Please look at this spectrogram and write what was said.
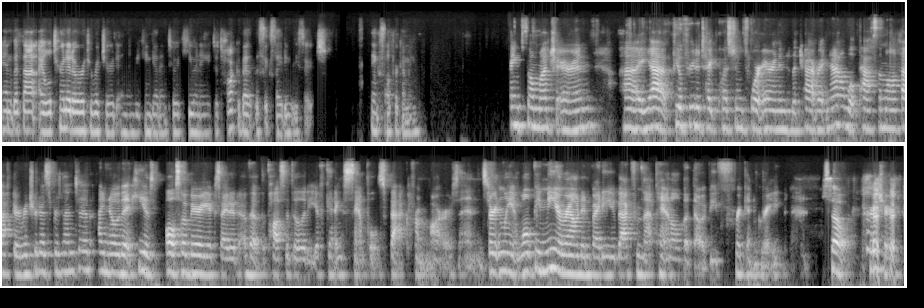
And with that, I will turn it over to Richard and then we can get into a Q&A to talk about this exciting research. Thanks all for coming. Thanks so much, Erin. Uh, yeah, feel free to type questions for Erin into the chat right now. We'll pass them off after Richard has presented. I know that he is also very excited about the possibility of getting samples back from Mars. And certainly it won't be me around inviting you back from that panel, but that would be freaking great. So, Richard.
